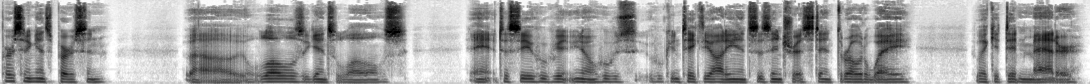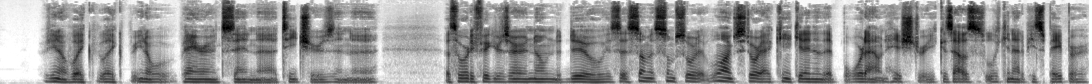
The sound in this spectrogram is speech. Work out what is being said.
Person against person, uh, lulls against lulls, and to see who can, you know, who's who can take the audience's interest and throw it away, like it didn't matter. You know, like like you know, parents and uh, teachers and uh, authority figures are known to do. Is this some some sort of long story? I can't get into that bore down history because I was looking at a piece of paper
